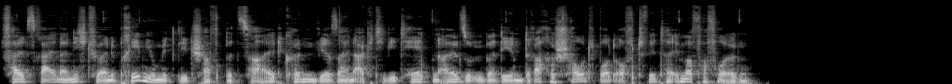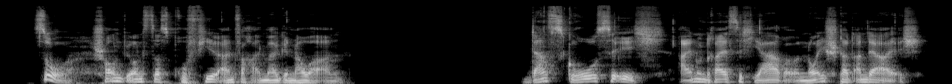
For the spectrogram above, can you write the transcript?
Falls Rainer nicht für eine Premium-Mitgliedschaft bezahlt, können wir seine Aktivitäten also über den Drache Shoutbot auf Twitter immer verfolgen. So, schauen wir uns das Profil einfach einmal genauer an. Das große Ich, 31 Jahre, Neustadt an der Eich.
